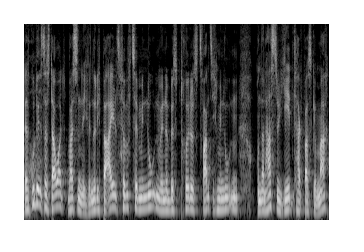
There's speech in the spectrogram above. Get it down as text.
Das Gute ist, das dauert, weißt du nicht, wenn du dich beeilst, 15 Minuten, wenn du ein bisschen trödelst, 20 Minuten und dann hast du jeden Tag was gemacht.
